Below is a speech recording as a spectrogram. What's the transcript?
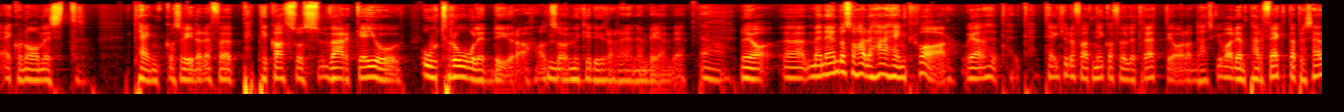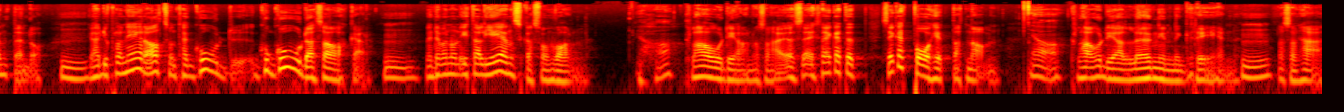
ekonomiskt tänk och så vidare. För Picassos verk är ju otroligt dyra, alltså Mm. mycket dyrare än en BMW. Ja. Nåja, eh, men ändå så har det här hängt kvar. Och jag tänkte ju då för att Nico fyllde 30 år att det här skulle vara den perfekta presenten då. Mm. Jag hade ju planerat allt sånt här god, go, goda saker. Mm. Men det var någon italienska som vann. Jaha. Claudia och så här. Sä- Säkert ett säkert påhittat namn. Ja. Claudia Löngngren. Mm. Något sånt här.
